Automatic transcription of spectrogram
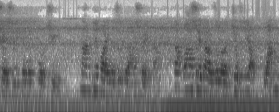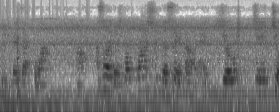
碎石坡过去，那另外一个是挖隧道，那挖隧道的时候呢，就是要往里面再挖，啊，所以的是说挖新的隧道来修接旧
